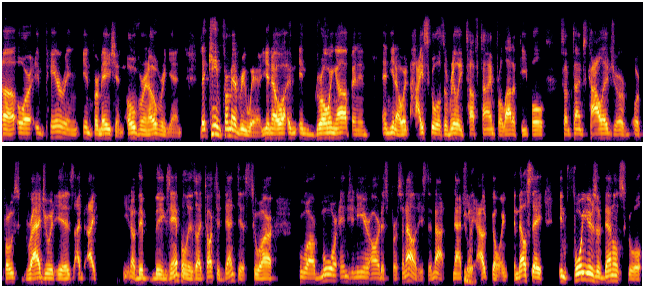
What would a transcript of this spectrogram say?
uh, or impairing information over and over again that came from everywhere. You know, in, in growing up and in and you know, high school is a really tough time for a lot of people. Sometimes college or or postgraduate is. I, I you know, the the example is I talk to dentists who are who are more engineer artist personalities. They're not naturally yeah. outgoing. And they'll say, in four years of dental school,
